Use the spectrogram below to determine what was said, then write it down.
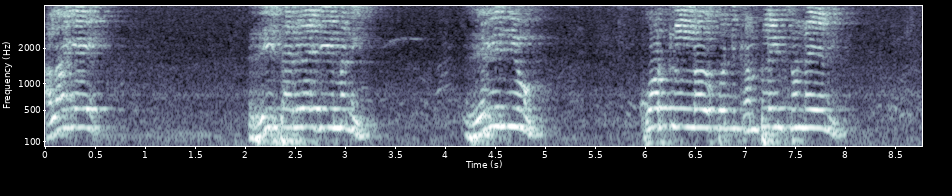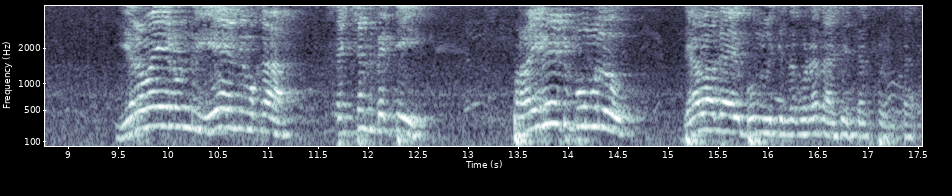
అలాగే రీసర్వే చేయమని రెవెన్యూ కోర్టులలో కొన్ని కంప్లైంట్స్ ఉన్నాయని ఇరవై రెండు ఏ అని ఒక సెక్షన్ పెట్టి ప్రైవేట్ భూములు దేవాదాయ భూముల కింద కూడా రాసేసారు పోయినసారి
